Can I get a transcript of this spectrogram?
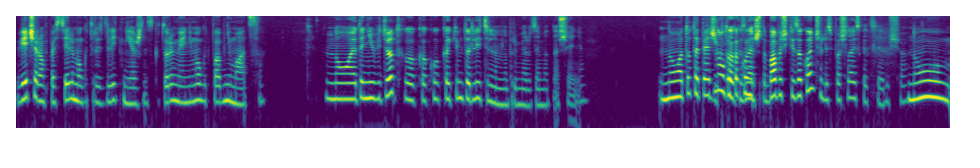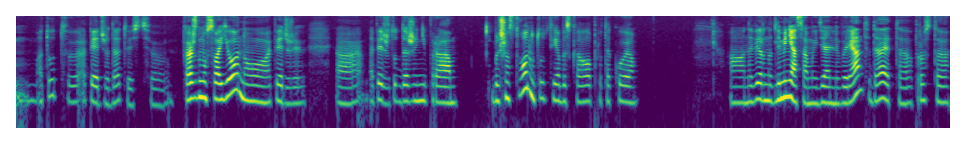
вечером в постели могут разделить нежность, с которыми они могут пообниматься. Но это не ведет к каким-то длительным, например, взаимоотношениям. Ну, а тут опять же, ну, кто как, какой... знаешь, что бабочки закончились, пошла искать следующего. Ну, а тут опять же, да, то есть э, каждому свое, но опять же, а, опять же, тут даже не про большинство, но тут я бы сказала про такое наверное, для меня самый идеальный вариант, да, это просто,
